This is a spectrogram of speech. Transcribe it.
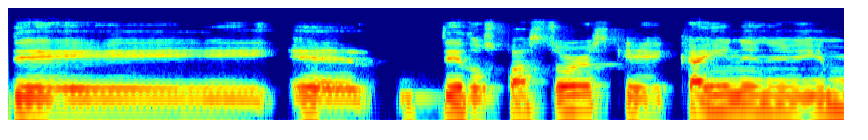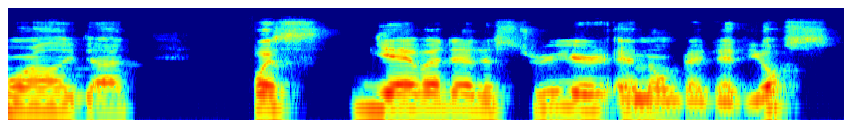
de, eh, de los pastores que caen en inmoralidad, pues lleva a destruir el nombre de Dios.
